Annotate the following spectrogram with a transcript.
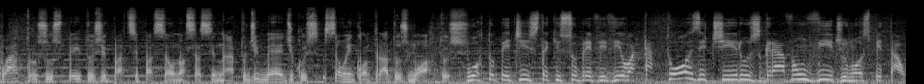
Quatro suspeitos de participação no assassinato de médicos são encontrados mortos. O ortopedista que sobreviveu a 14 tiros grava um vídeo no hospital.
